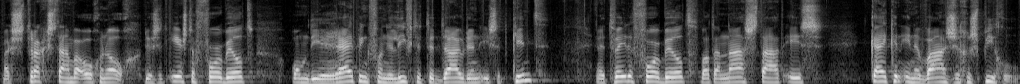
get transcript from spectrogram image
maar straks staan we oog in oog. Dus het eerste voorbeeld om die rijping van de liefde te duiden is het kind. En het tweede voorbeeld wat daarnaast staat is kijken in een wazige spiegel.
